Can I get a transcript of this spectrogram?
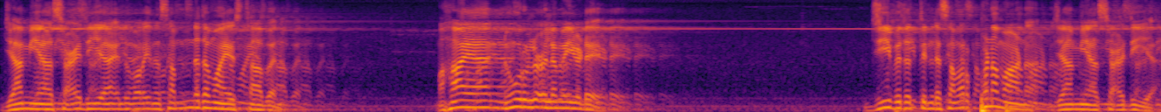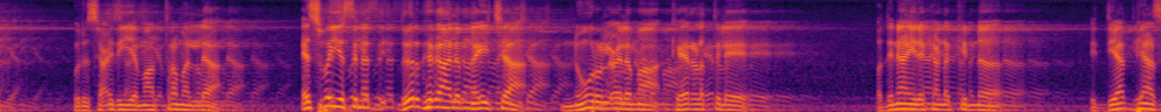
ജാമിയ സഅദിയ എന്ന് പറയുന്ന സന്നദ്ധമായ സ്ഥാപനം മഹായാൻ നൂറുൽ ഉലമയുടെ ജീവിതത്തിന്റെ സമർപ്പണമാണ് ജാമ്യ സഅദിയ. ഒരു സഅദിയ മാത്രമല്ല എസ് വൈ എസിനെ ദീർഘകാലം നയിച്ച നൂറുൽ ഉലമ കേരളത്തിലെ പതിനായിരക്കണക്കിന് വിദ്യാഭ്യാസ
